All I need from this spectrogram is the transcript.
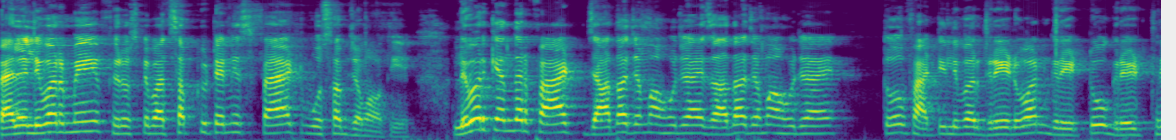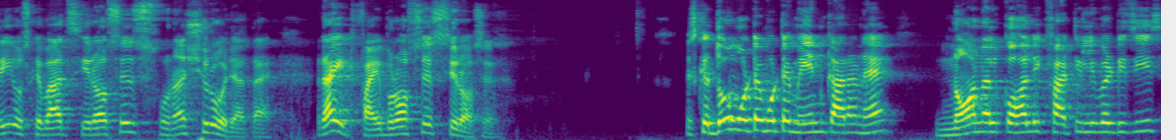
पहले लिवर में, फिर उसके बाद सबक्यूटेनियस फैट वो सब जमा होती है। लिवर के अंदर फैट ज़्यादा जमा हो जाए, ज़्यादा जमा हो जाए तो fatty liver grade one grade two grade three उसके बाद सिरोसिस होना शुरू हो जाता है राइट फाइब्रोसिस सिरोसिस इसके दो मोटे मोटे मेन कारण है non alcoholic fatty liver disease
